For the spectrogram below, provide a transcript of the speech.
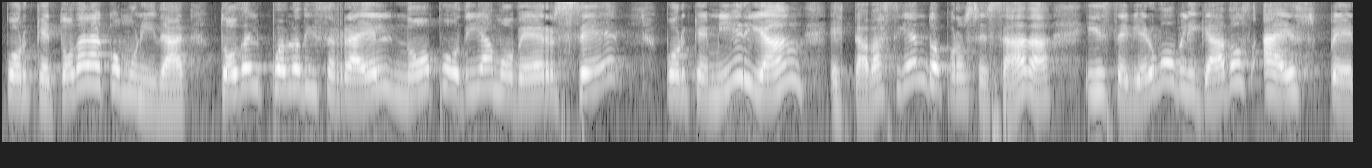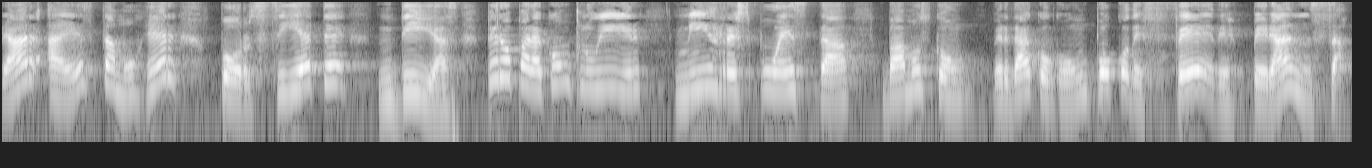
Porque toda la comunidad, todo el pueblo de Israel no podía moverse porque Miriam estaba siendo procesada y se vieron obligados a esperar a esta mujer por siete días. Pero para concluir mi respuesta, vamos con, ¿verdad? Con, con un poco de fe, de esperanza.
